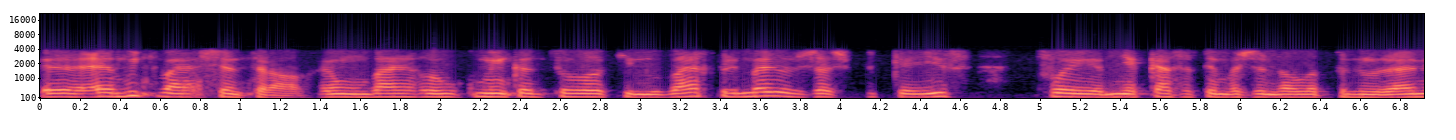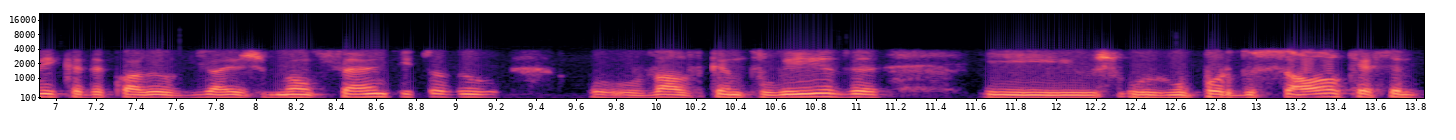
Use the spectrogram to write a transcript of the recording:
é muito mais central. É um bairro, o que me encantou aqui no bairro, primeiro já expliquei isso, foi a minha casa tem uma janela panorâmica da qual eu vejo Monsanto e todo o, o Vale de Campolide e os, o, o, pôr do sol, que é sempre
